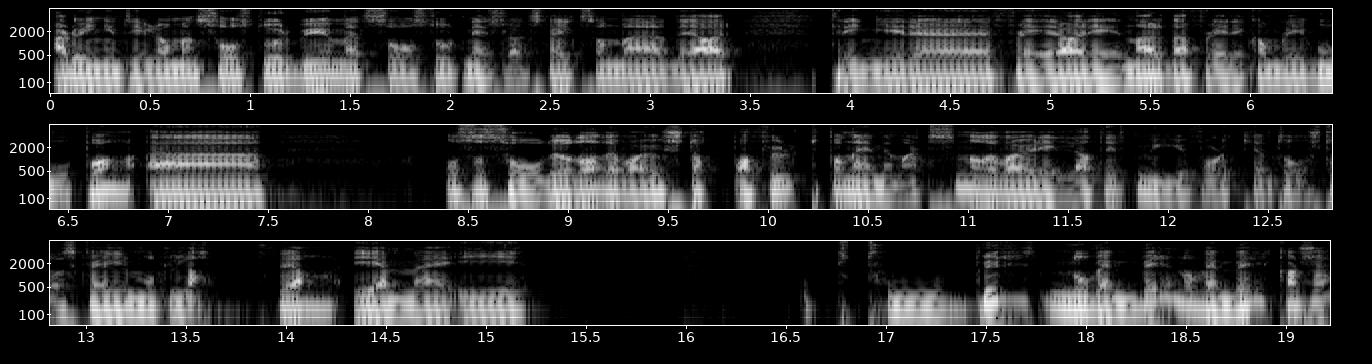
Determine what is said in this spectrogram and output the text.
er det jo ingen tvil om. En så stor by med et så stort nedslagsfelt som det, det har, trenger eh, flere arenaer der flere kan bli gode på. Eh, og så så du jo da, det var jo stappa fullt på den ene matchen, og det var jo relativt mye folk en torsdagskveld mot Latvia hjemme i oktober, november, november kanskje.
